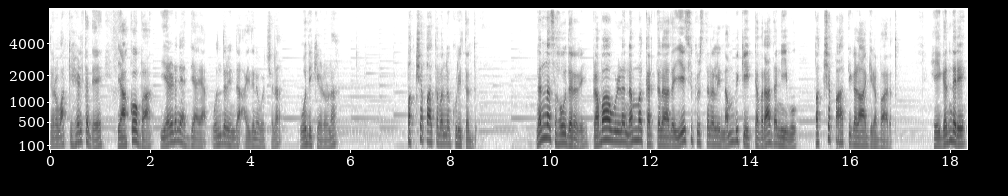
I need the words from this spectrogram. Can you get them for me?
ದೇವರ ವಾಕ್ಯ ಹೇಳ್ತದೆ, ಯಾಕೋಬ ಎರಡನೇ ಅಧ್ಯಾಯ ಒಂದರಿಂದ ಐದನೇ ವಚನ ಓದಿ ಕೇಳೋಣ. ಪಕ್ಷಪಾತವನ್ನು ಕುರಿತದ್ದು. ನನ್ನ ಸಹೋದರರೇ ಪ್ರಭಾವವುಳ್ಳ ನಮ್ಮ ಕರ್ತನಾದ ಯೇಸು ಕ್ರಿಸ್ತನಲ್ಲಿ ನಂಬಿಕೆ ಇಟ್ಟವರಾದ ನೀವು ಪಕ್ಷಪಾತಿಗಳಾಗಿರಬಾರದು. ಹೇಗೆಂದರೆ,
